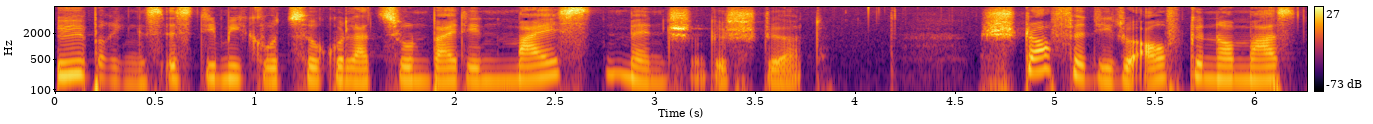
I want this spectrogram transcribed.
Übrigens ist die Mikrozirkulation bei den meisten Menschen gestört. Stoffe, die du aufgenommen hast,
